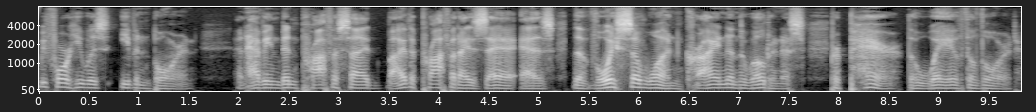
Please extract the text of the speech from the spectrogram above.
before he was even born, and having been prophesied by the prophet Isaiah as the voice of one crying in the wilderness, Prepare the way of the Lord.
